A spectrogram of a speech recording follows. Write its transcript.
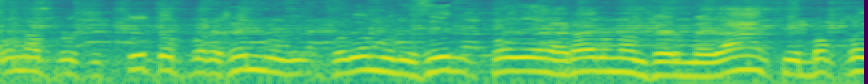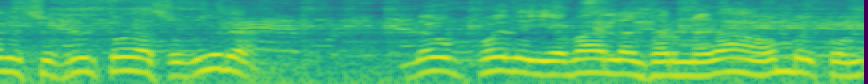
una prostituta, por ejemplo, podemos decir, puede agarrar una enfermedad que puede sufrir toda su vida. Luego puede llevar la enfermedad a hombre con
